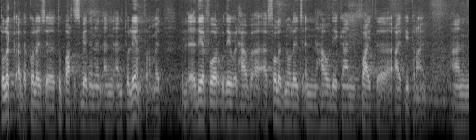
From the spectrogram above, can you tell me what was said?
to look at the college, uh, to participate in it, and, and to learn from it. Therefore, they will have a, a solid knowledge in how they can fight uh, IP crime. And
